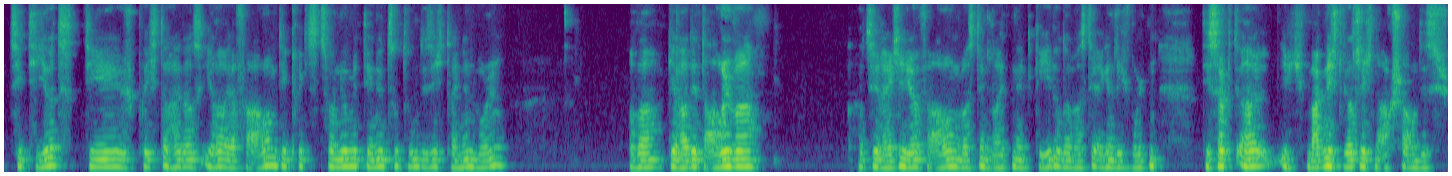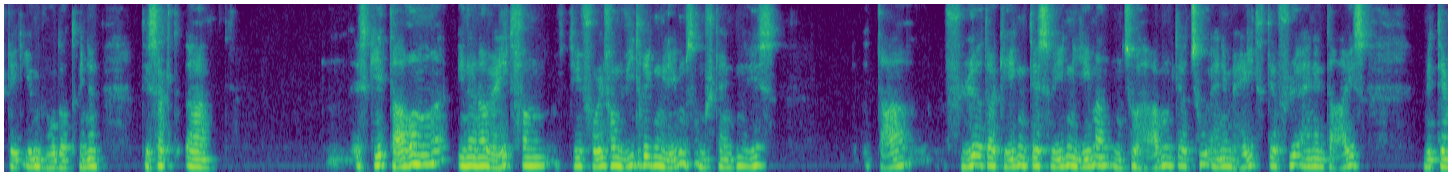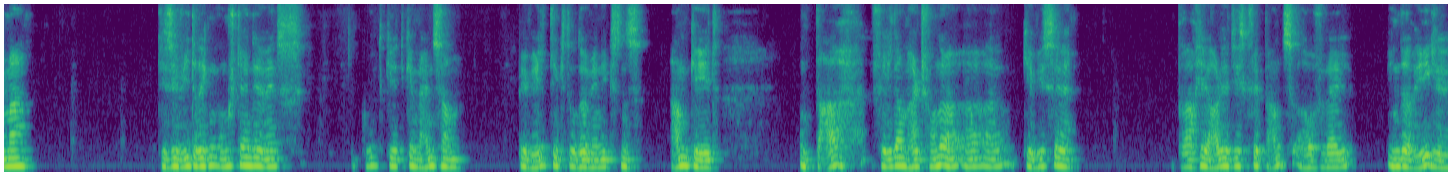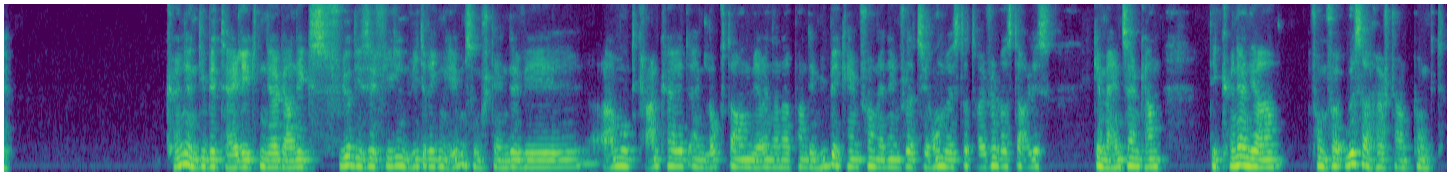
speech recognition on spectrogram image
zitiert, die spricht da halt aus ihrer Erfahrung. Die kriegt es zwar nur mit denen zu tun, die sich trennen wollen, aber gerade darüber hat sie reichliche Erfahrung, was den Leuten entgeht oder was die eigentlich wollten. Die sagt, äh, ich mag nicht wörtlich nachschauen, das steht irgendwo da drinnen. Die sagt, äh, es geht darum, in einer Welt, von, die voll von widrigen Lebensumständen ist, da für dagegen deswegen jemanden zu haben, der zu einem hält, der für einen da ist, mit dem man diese widrigen Umstände, wenn es gut geht, gemeinsam bewältigt oder wenigstens angeht. Und da fällt einem halt schon eine, eine gewisse brachiale Diskrepanz auf, weil in der Regel können die Beteiligten ja gar nichts für diese vielen widrigen Lebensumstände wie Armut, Krankheit, ein Lockdown während einer Pandemiebekämpfung, eine Inflation, weiß der Teufel, was da alles gemeint sein kann. Die können ja vom Verursacherstandpunkt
